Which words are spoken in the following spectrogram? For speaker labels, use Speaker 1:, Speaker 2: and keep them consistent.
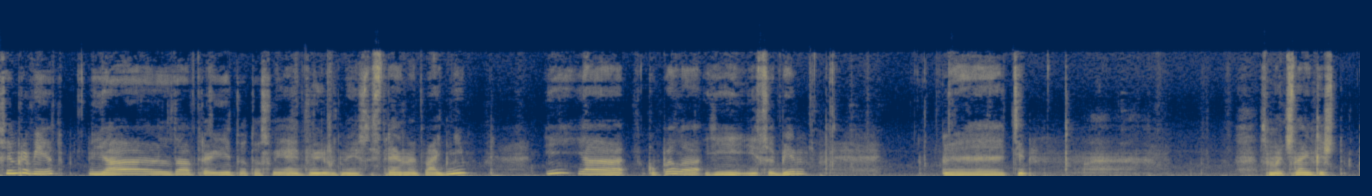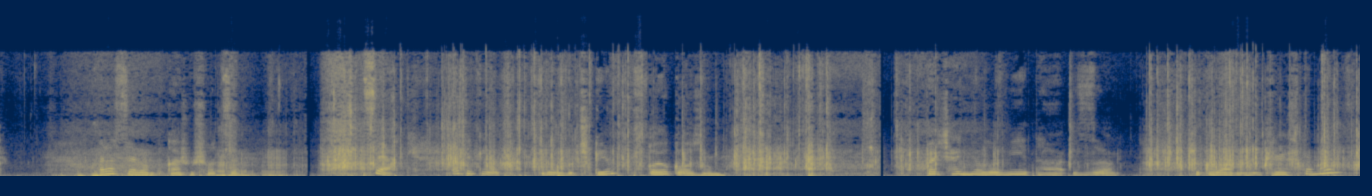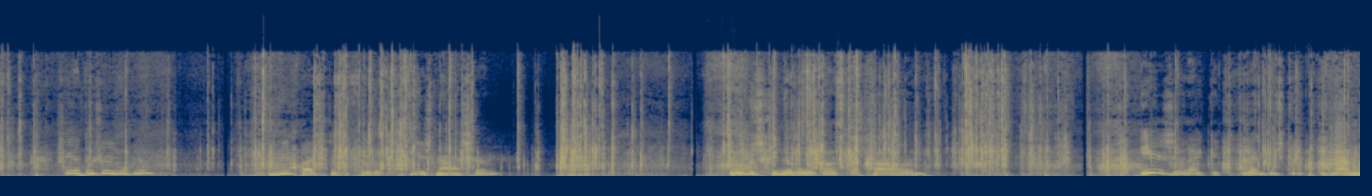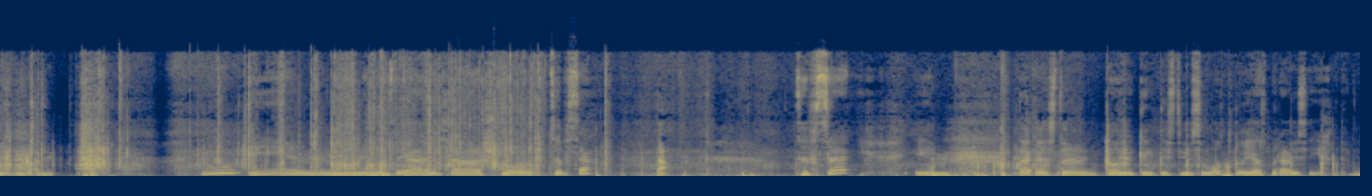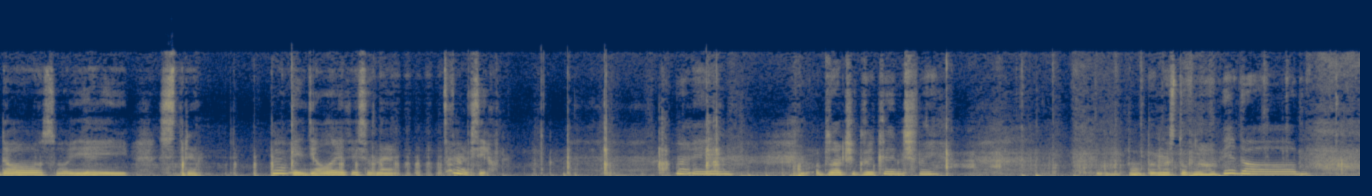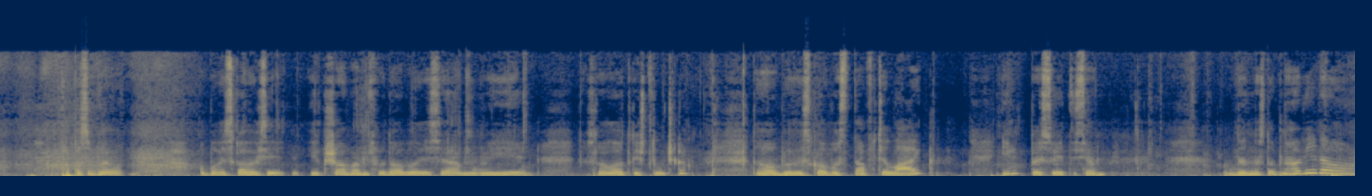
Speaker 1: Всім привіт! Я завтра їду до своєї двоюрідної сестри на два дні. І я купила їй і собі е, ці смачненькі штуки. Зараз я вам покажу, що це. Це ось такі от трубочки з кокосом. Печення ловіта з шоколадними кришками, що я дуже люблю. Дві пачки зефірок ніж наше. Трубочки для молока з какао. І жилейки ленточки для гамі. Ну і мені здається, що це все. Так. Це все. І та- з такою кількістю солодкою я збираюся їхати до своєї сестри. Ну і ділитися нею. Це не всіх. Ну обзорчик закінчений. До наступного відео. Особливо обов'язково всі, якщо вам сподобалися мої солодкі штучки, то обов'язково ставте лайк і підписуйтеся. До наступного відео!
